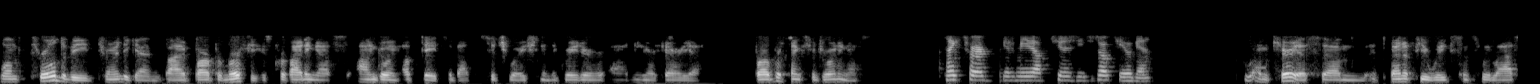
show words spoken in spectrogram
Well, I'm thrilled to be joined again by Barbara Murphy, who's providing us ongoing updates about the situation in the greater uh, New York area. Barbara, thanks for joining us. Thanks for giving me the opportunity to talk to you again. I'm curious. Um, it's been a few weeks since we last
